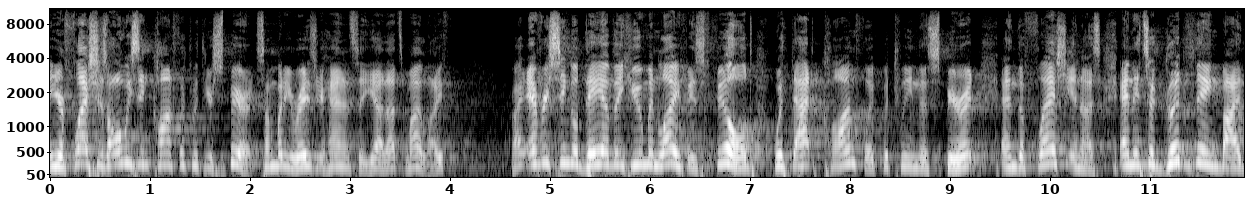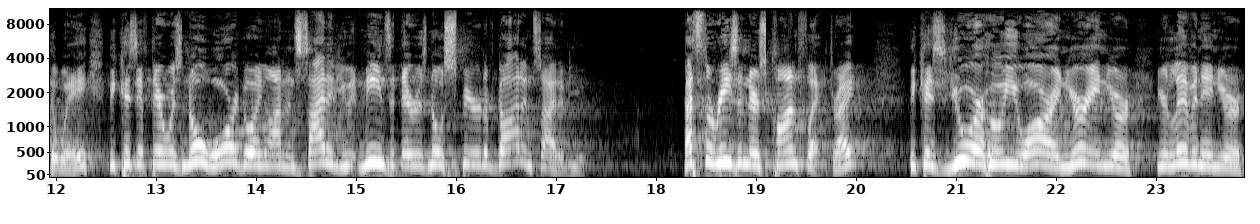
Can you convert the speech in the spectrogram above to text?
And your flesh is always in conflict with your spirit. Somebody raise your hand and say, Yeah, that's my life. Right? Every single day of the human life is filled with that conflict between the spirit and the flesh in us. And it's a good thing, by the way, because if there was no war going on inside of you, it means that there is no spirit of God inside of you. That's the reason there's conflict, right? Because you are who you are and you're in your you're living in your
